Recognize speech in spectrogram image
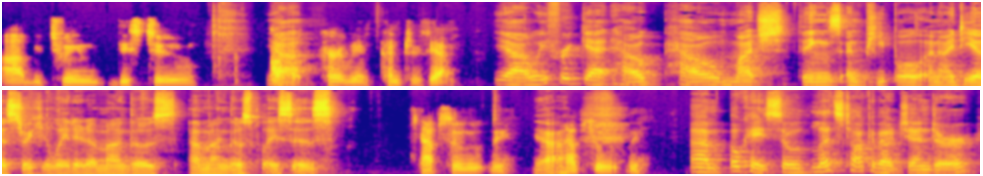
uh, between these two uh. Caribbean countries. Yeah. Yeah, we forget how how much things and people and ideas circulated among those among those places. Absolutely. Yeah. Absolutely. Um, okay, so let's talk about gender.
